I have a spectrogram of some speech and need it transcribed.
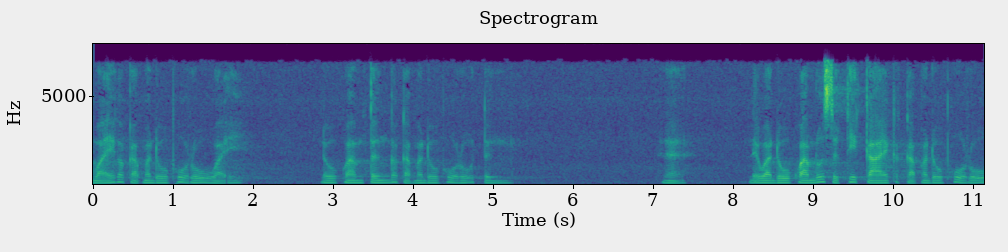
ไหวก็กลับมาดูผู้รู้ไหว ดูความตึงก็กลับมาดูผู้รู้ตึงนะ เรียกว่าดูความรู้สึกที่กายก็กลับมาดูผู้รู้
